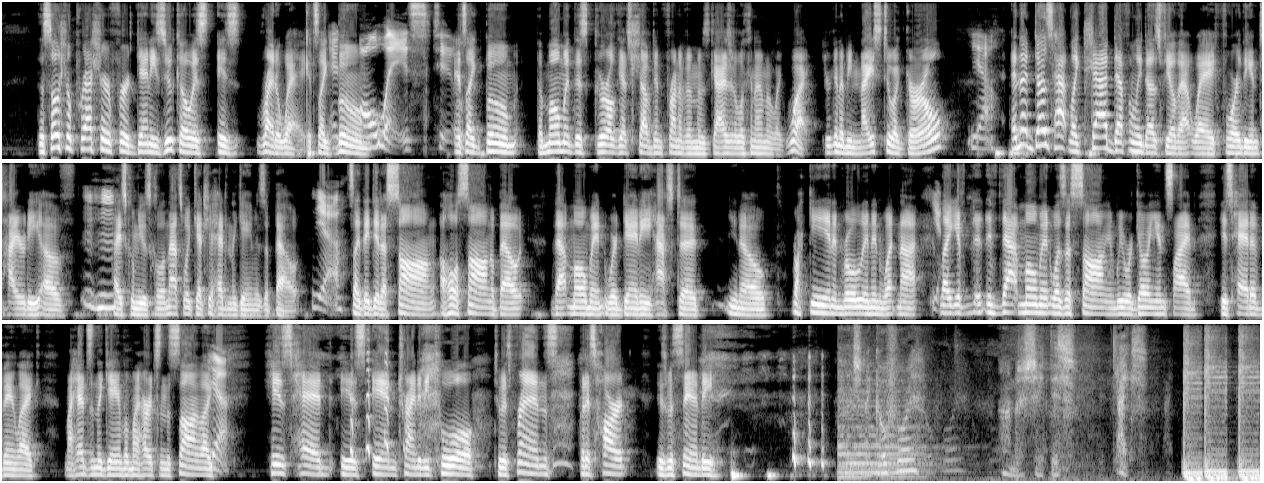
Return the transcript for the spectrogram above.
the social pressure for Danny Zuko is is right away. It's like And boom. always too. it's like boom. The moment this girl gets shoved in front of him, his guys are looking at him and like, what? You're going to be nice to a girl? Yeah. And that does happen. Like Chad definitely does feel that way for the entirety of hmm High School Musical, and that's what Get Your Head in the Game is about. Yeah. It's like they did a song, a whole song about that moment where Danny has to, you know, rock in and roll in and whatnot. Yeah. Like if if that moment was a song and we were going inside his head of being like, my head's in the game, but my heart's in the song. Like yeah. his head is in trying to be cool to his friends, but his heart is with Sandy. Should I go for it? I'm gonna shake this. Yikes.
